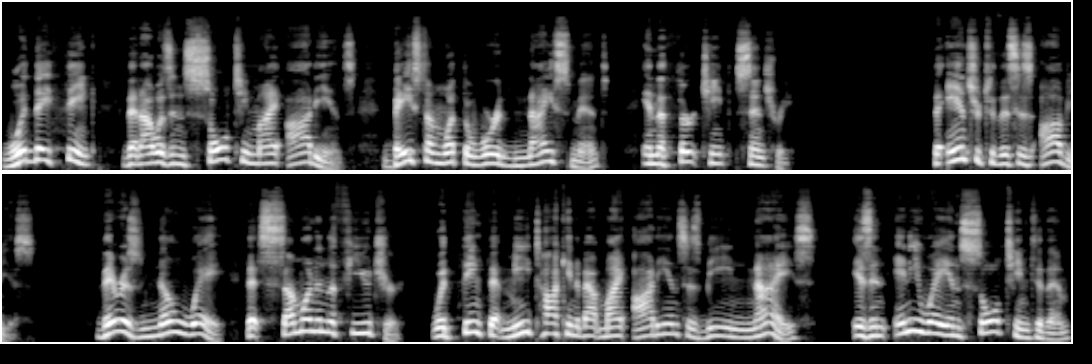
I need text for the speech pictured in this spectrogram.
would they think that I was insulting my audience based on what the word nice meant in the 13th century? The answer to this is obvious. There is no way that someone in the future would think that me talking about my audience as being nice is in any way insulting to them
